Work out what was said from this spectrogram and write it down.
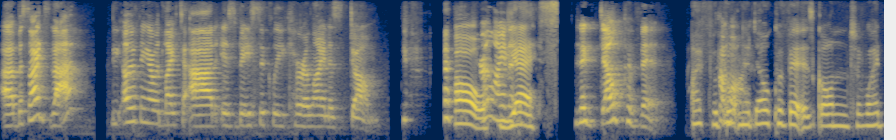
Uh, besides that, the other thing I would like to add is basically Carolina's dumb. Oh, Carolina- yes. Nedeljkovic. I forgot on. Nedeljkovic has gone to Wed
